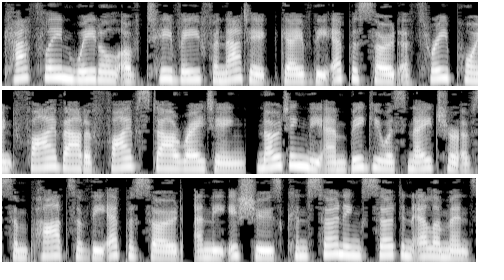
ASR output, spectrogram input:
Kathleen Wiedel of TV Fanatic gave the episode a 3.5 out of 5 star rating, noting the ambiguous nature of some parts of the episode, and the issues concerning certain elements,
